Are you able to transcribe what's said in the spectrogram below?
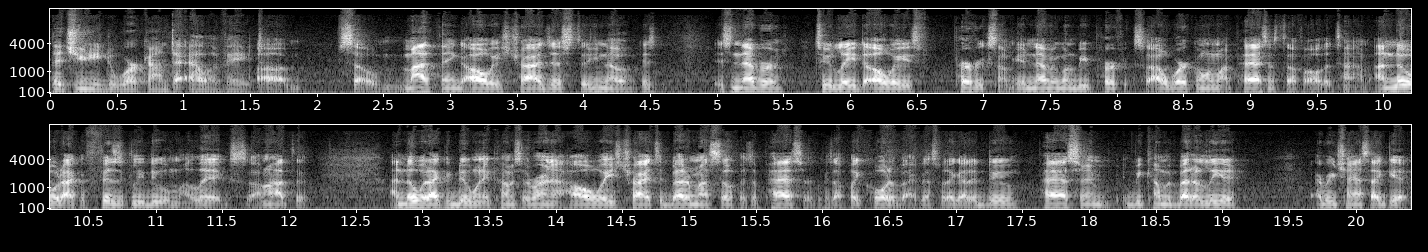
that you need to work on to elevate? Um, so my thing, I always try just to, you know, it's, it's never too late to always perfect something. You're never going to be perfect. So I work on my passing stuff all the time. I know what I can physically do with my legs. So I don't have to. I know what I can do when it comes to running. I always try to better myself as a passer because I play quarterback. That's what I got to do. Passer and become a better leader every chance I get.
